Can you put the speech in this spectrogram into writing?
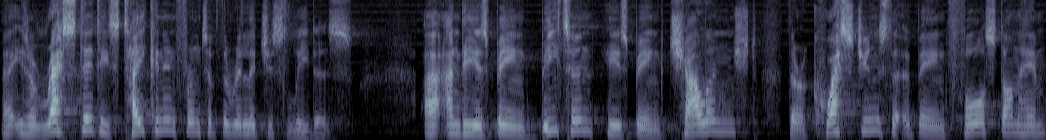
uh, he's arrested, he's taken in front of the religious leaders, uh, and he is being beaten, he is being challenged. There are questions that are being forced on him.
